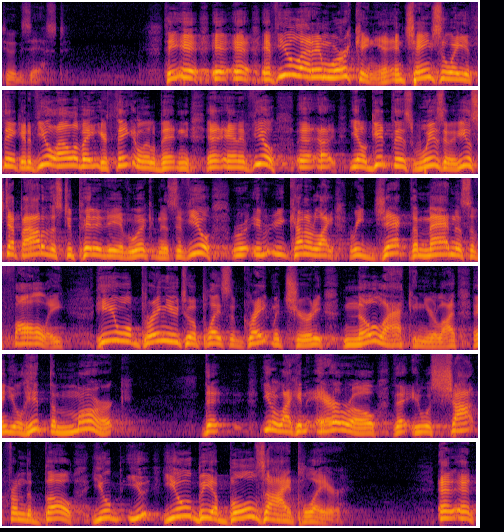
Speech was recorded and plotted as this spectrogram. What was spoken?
to exist. See, if you let him work in you and change the way you think, and if you'll elevate your thinking a little bit, and, if you'll, uh, uh, you know, get this wisdom, if you'll step out of the stupidity of wickedness, if you'll kind of like reject the madness of folly, he will bring you to a place of great maturity, no lack in your life, and you'll hit the mark that you know, like an arrow that it was shot from the bow. You'll, you, you'll be a bullseye player. And, and,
